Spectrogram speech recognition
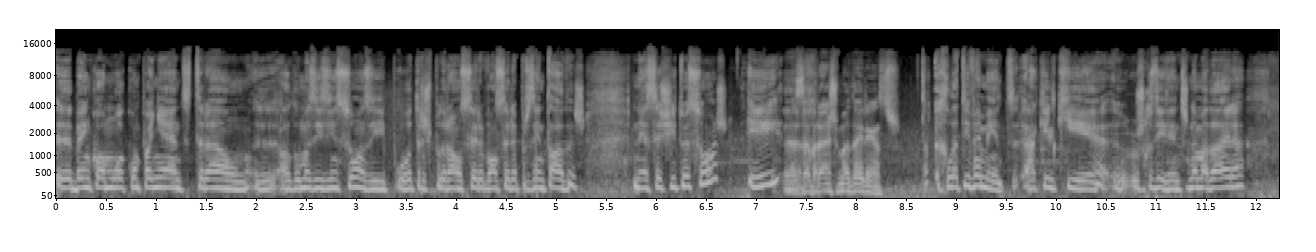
eh, bem como o acompanhante terão eh, algumas isenções e outras poderão ser, vão ser apresentadas nessas situações e... Mas abrange madeirenses. Relativamente àquilo que é os residentes na Madeira, eh,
